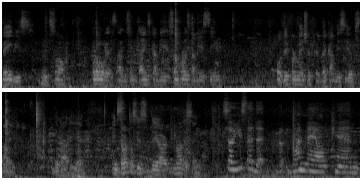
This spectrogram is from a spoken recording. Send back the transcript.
babies with some problems and sometimes can be some problems can be seen or deformation that can be seen outside the body. Yeah. In tortoises they are not the same. So you said that one male can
